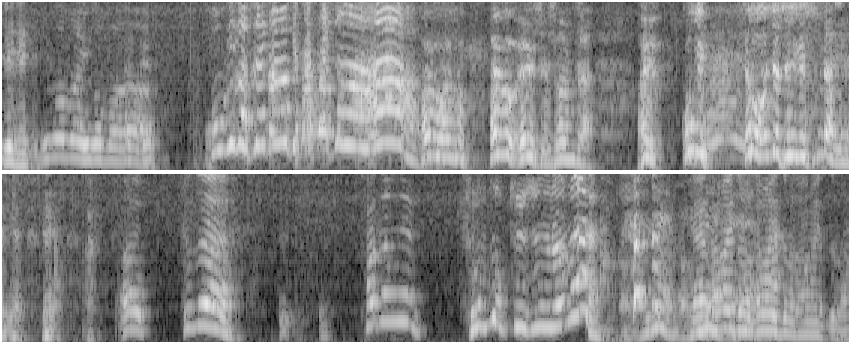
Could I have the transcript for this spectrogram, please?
예, 예. 이거 봐, 이거 봐. 고기가 새까맣게 다 탔잖아! 아이고, 아이고, 아이고, 예, 죄송합니다. 아유, 고기 새로 얹어 드리겠습니다. 예, 예, 예. 아, 근데, 사장님, 조폭 출신이라며? 그래, 야, 가만히 있어봐, 가만히 있어봐, 가만히 있어봐.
